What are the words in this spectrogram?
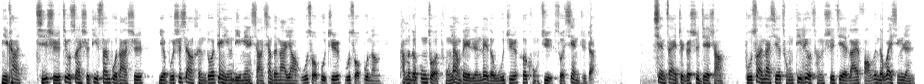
你看，其实就算是第三部大师，也不是像很多电影里面想象的那样无所不知、无所不能。他们的工作同样被人类的无知和恐惧所限制着。现在这个世界上，不算那些从第六层世界来访问的外星人。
